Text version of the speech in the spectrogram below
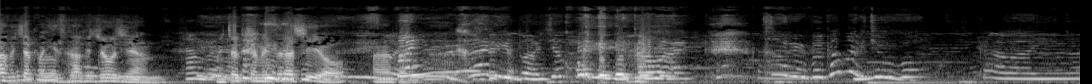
ハーフジャパニーズハーフジョージアンめちゃくちゃ珍しいよあなた Kariba, ya kariba, kawaii. Kariba, kawaii coba. かわいいわ。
